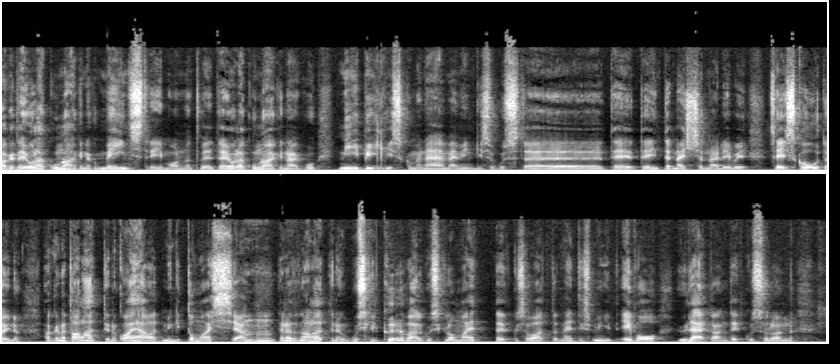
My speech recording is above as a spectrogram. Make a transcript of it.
aga ta ei ole kunagi nagu mainstream olnud või ta ei ole kunagi nagu nii pildis, kui me näeme mingisugust äh, The, The Internationali või CS GO-d onju, aga nad alati nagu ajavad mingit oma asja mm -hmm. ja nad on alati nagu kuskil kõrval, kuskil omaette, et kui sa vaatad näiteks mingeid Evo ülekandeid, kus sul on Äh,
